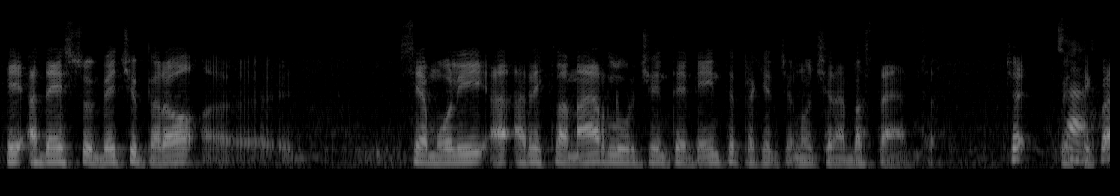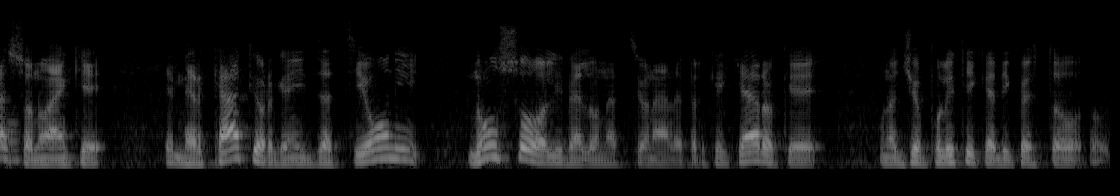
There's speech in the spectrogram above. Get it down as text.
e adesso invece però eh, siamo lì a, a, reclamarlo urgentemente perché non ce n'è abbastanza. Cioè, queste certo. qua sono anche mercati, organizzazioni, non solo a livello nazionale, perché è chiaro che una geopolitica di questo,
